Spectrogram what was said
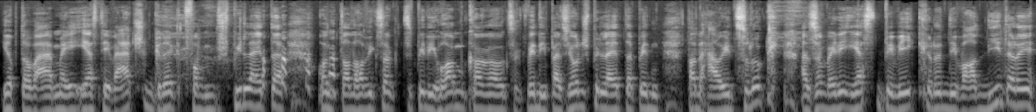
Ich habe da auch meine erste Watschen gekriegt vom Spielleiter und dann habe ich gesagt, bin ich heimgegangen und gesagt, wenn ich Passionsspielleiter bin, dann hau ich zurück. Also meine ersten Beweggründe waren nie niedere.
